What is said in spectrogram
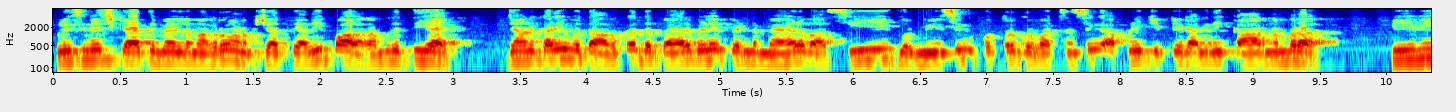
ਪੁਲਿਸ ਨੇ ਸ਼ਿਕਾਇਤ ਮਿਲਣ ਮਗਰੋਂ ਅਣਪਛਾਤਿਆਂ ਦੀ ਭਾਲ ਆਰੰਭ ਦਿੱਤੀ ਹੈ। ਜਾਣਕਾਰੀ ਮੁਤਾਬਕ ਦੁਪਹਿਰ ਵੇਲੇ ਪਿੰਡ ਮਹਿਲ ਵਾਸੀ ਗੁਰਮੀਤ ਸਿੰਘ ਪੁੱਤਰ ਗੁਰਬਚਨ ਸਿੰਘ ਆਪਣੀ ਚਿੱਟੇ ਰੰਗ ਦੀ ਕਾਰ ਨੰਬਰ PV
